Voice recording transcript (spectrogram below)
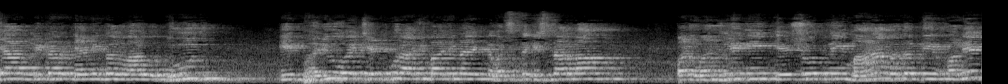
હજાર લીટર કેમિકલ વાળું દૂધ એ ભર્યું હોય જેતપુર આજુબાજુના એક વસ્તી વિસ્તારમાં, પણ વંથલીની, કેશોદની, માણાવદરની અનેક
